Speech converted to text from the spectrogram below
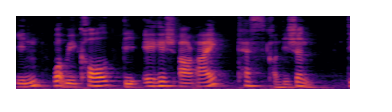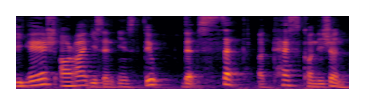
in what we call the AHRI test condition. The AHRI is an institute that set a test condition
